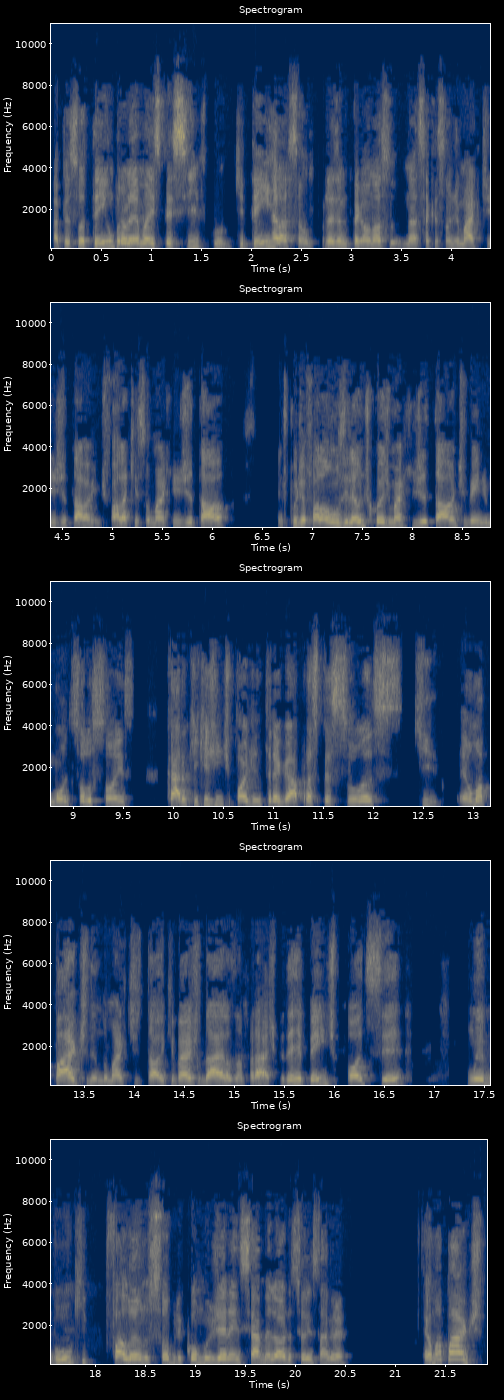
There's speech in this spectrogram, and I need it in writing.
a pessoa tem um problema específico que tem relação, por exemplo, pegar o nosso nessa questão de marketing digital. A gente fala aqui sobre marketing digital, a gente podia falar um zilhão de coisas de marketing digital, a gente vende um monte de soluções. Cara, o que, que a gente pode entregar para as pessoas que é uma parte dentro do marketing digital e que vai ajudar elas na prática? De repente, pode ser um e-book falando sobre como gerenciar melhor o seu Instagram. É uma parte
